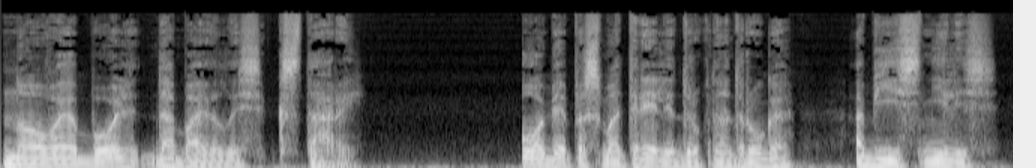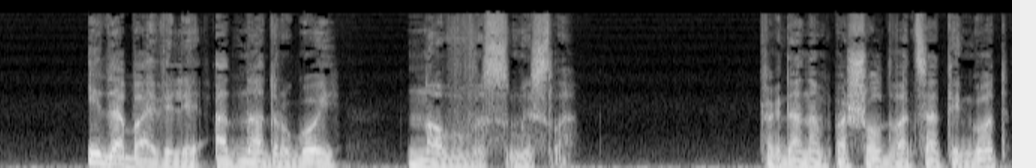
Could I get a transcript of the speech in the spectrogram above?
новая боль добавилась к старой. Обе посмотрели друг на друга, объяснились и добавили одна другой нового смысла. Когда нам пошел двадцатый год,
